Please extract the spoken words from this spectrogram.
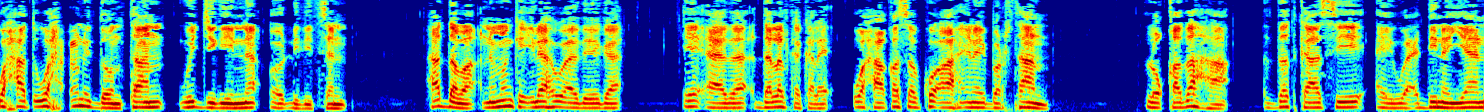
waxaad wax cuni doontaan wejigiinna oo dhididsan. Haddaba nimanka ilaah u adeega ee aada dalalka kale waxaa qasab ku ah inay bartaan luqadaha dadkaasi ay wacdinayaan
